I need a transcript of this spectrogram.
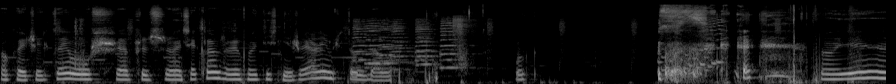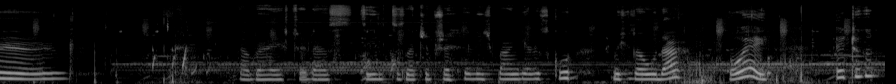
Okej, czyli tutaj muszę przytrzymać ekran, żeby polecieć niżej, ale mi się to udało. Ok. o nie. Dobra, jeszcze raz tilt, to znaczy przechylić po angielsku. Czy mi się to uda? Ojej! Ej, czego...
